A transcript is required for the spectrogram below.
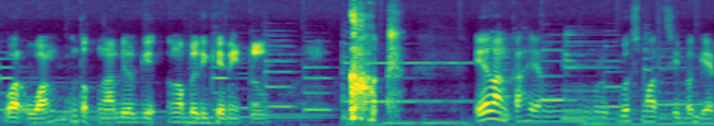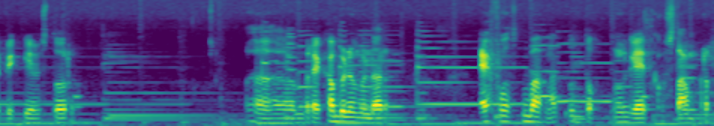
keluar uang untuk ngambil ngebeli game itu ini langkah yang menurut gue smart sih bagi Epic Game Store. Uh, mereka benar-benar effort banget untuk nge customer.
